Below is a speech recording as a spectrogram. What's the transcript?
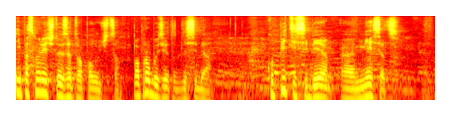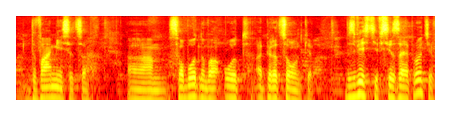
И посмотреть, что из этого получится. Попробуйте это для себя. Купите себе э, месяц, два месяца э, свободного от операционки. Взвесьте все за и против,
